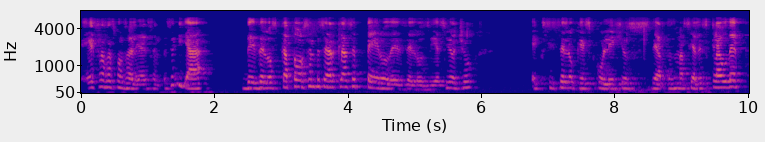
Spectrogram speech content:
esas responsabilidades empecé y ya desde los 14 empecé a dar clase, pero desde los 18 existe lo que es colegios de artes marciales Claudette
